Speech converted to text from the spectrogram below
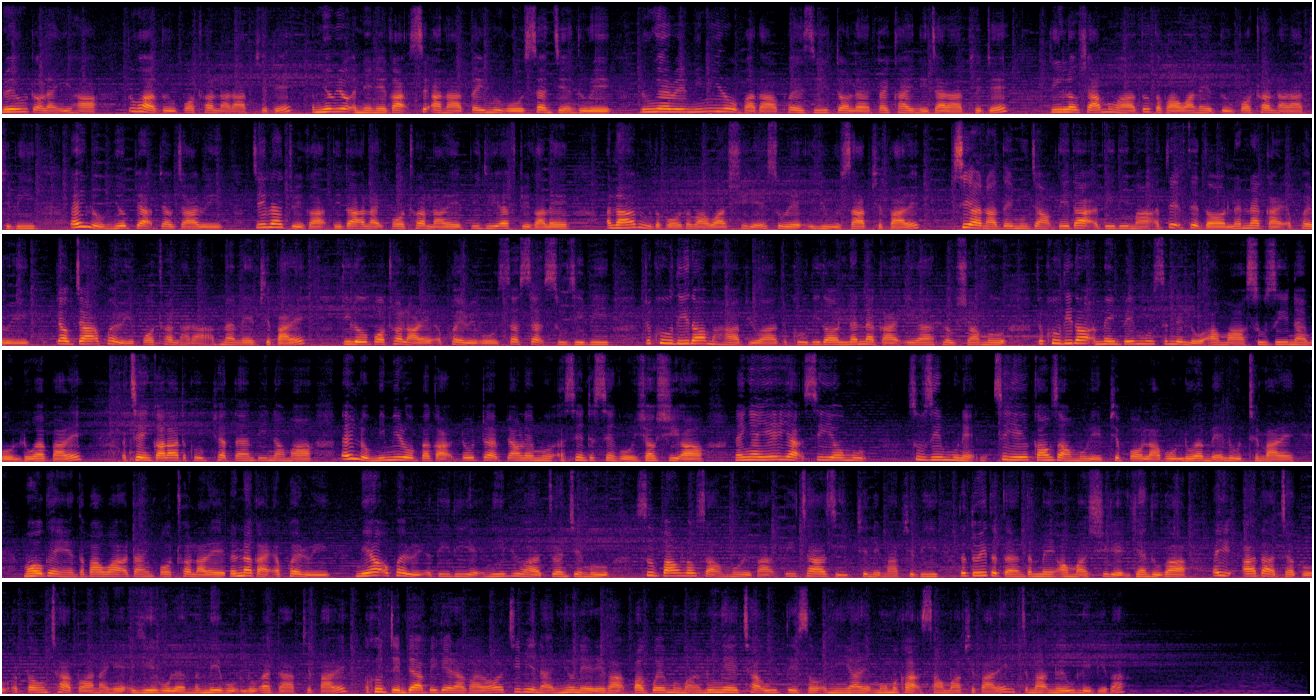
နှွေဦးတော်လန်ရေးဟာ သူဟာသူပေါ်ထွက်လာတာဖြစ်တယ်။အမျိုးမျိုးအနေနဲ့ကစစ်အာဏာသိမ်းမှုကိုစန့်ကျင်သူတွေလူငယ်တွေမိမိတို့ဘာသာဖွဲ့စည်းတော်လှန်တိုက်ခိုက်နေကြတာဖြစ်တယ်။ဒီလှုပ်ရှားမှုဟာသူ့တဘာဝနဲ့သူပေါ်ထွက်လာတာဖြစ်ပြီးအဲ့လိုမျိုးပြပျောက်ကြားတွေကျေးလက်တွေကဒေတာအလိုက်ပေါ်ထွက်လာတဲ့ PDF တွေကလည်းအလားတူသဘောတဘာဝရှိတယ်ဆိုတဲ့အယူအဆဖြစ်ပါတယ်။ဆီယနာသိမ်းမှုကြောင့်ဒေတာအသီးသီးမှာအသစ်အသစ်သောလက်နက်ကင်အဖွဲ့တွေပျောက်ကြားအဖွဲ့တွေပေါ်ထွက်လာတာအမှန်ပဲဖြစ်ပါတယ်။ ဒီလိုပေါ်ထွက်လာတဲ့အဖွဲ့တွေကိုဆက်ဆက်စူးစီးပြီးတခုသီးသောမဟာဗျူဟာတခုသီးသောလက်နက်ကိုင်အင်အားလှုပ်ရှားမှုတခုသီးသောအမိန်ပေးမှုစနစ်လိုအောက်မှာစူးစီးနိုင်ဖို့လိုအပ်ပါတယ်အချိန်ကာလတစ်ခုဖြတ်တန်းပြီးနောက်မှာအဲ့လိုမိမိတို့ဘက်ကတိုးတက်ပြောင်းလဲမှုအဆင့်တစ်ဆင့်ကိုရောက်ရှိအောင်နိုင်ငံရေးအရစီယုံမှုစူးစီးမှုနဲ့စီရေးကောင်းဆောင်မှုတွေဖြစ်ပေါ်လာဖို့လိုအပ်မယ်လို့ထင်ပါတယ်မဟုတ်ခင်ရင်တဘာဝအတိုင်းပေါ်ထွက်လာတဲ့လက်နက်ကင်အဖွဲ့တွေမြောက်အဖွဲ့တွေအသီးသီးရဲ့အနည်းပြူဟာကျွမ်းကျင်မှု စုပေါင်းလှုပ်ဆောင်မှုတွေကတီးခြားစီဖြစ်နေမှာဖြစ်ပြီးတသွေးတတန်သမင်းအောက်မှာရှိတဲ့ရန်သူကအဲ့ဒီအာသာချက်ကိုအတုံးချသွားနိုင်တဲ့အရေးကိုလည်းမမေ့ဖို့လိုအပ်တာဖြစ်ပါတယ်။အခုတင်ပြပေးခဲ့တာကတော့ကြီးပြင်းနိုင်မြို့နယ်တွေကပောက်ကွဲမှုမှာလူငယ်6ဦးသေဆုံးအမည်ရတဲ့မုံမခဆောင်းပါဖြစ်ပါတယ်။ကျွန်မຫນွေဦးလေးပြပါ။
